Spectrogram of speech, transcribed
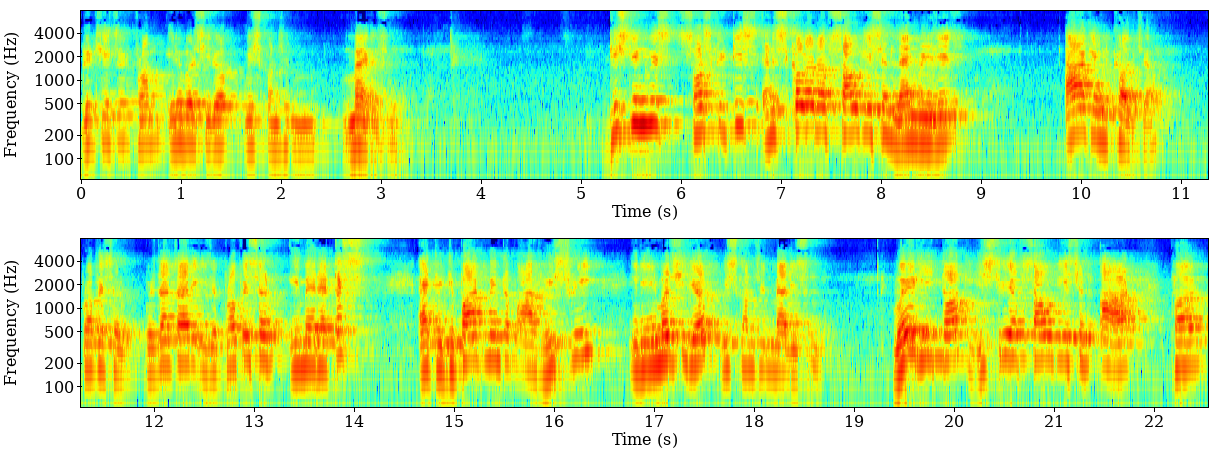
literature from University of Wisconsin-Madison. Distinguished Sanskritist and scholar of South Asian languages, art and culture, Professor Vajracharya is a professor emeritus at the Department of Art History in the University of Wisconsin-Madison, where he taught history of South Asian art for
